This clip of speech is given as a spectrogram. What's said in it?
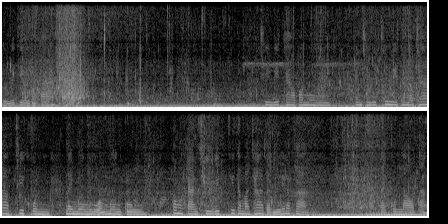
ดูวิธีนะคะ ชีวิตชาวประมงเป็นชีวิตที่มีธรรมชาติที่คนในเมืองหลวงเมืองกรุง ต้องการชีวิตที่ธรรมชาติแบบนี้แหละค่ะ คนเราต่าง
